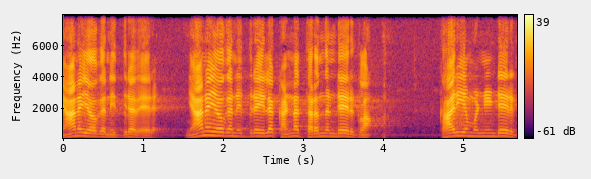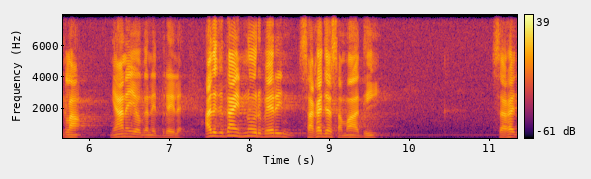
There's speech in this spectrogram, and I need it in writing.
ஞான யோக நித்ரை வேறு. ஞான யோக நித்ரையில் கண்ணை திறந்துட்டே இருக்கலாம். காரியம் பண்ணிகிட்டே இருக்கலாம் ஞான யோக நித்ரையில் அதுக்கு தான் இன்னொரு பேர் சகஜ சமாதி. சகஜ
